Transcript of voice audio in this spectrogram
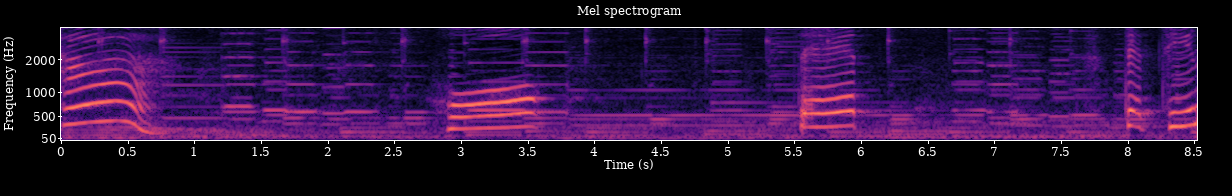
ห้าหก 7 ชิ้น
